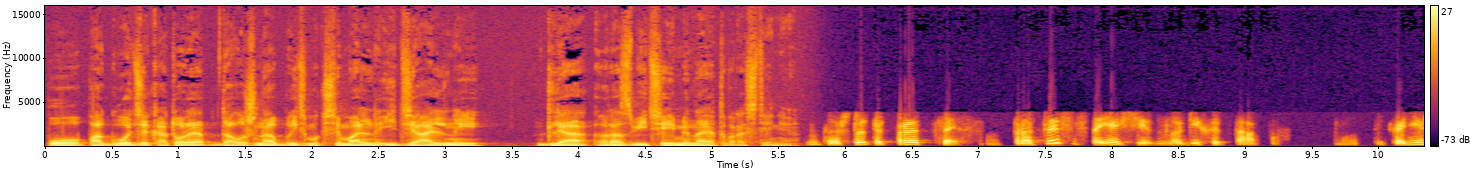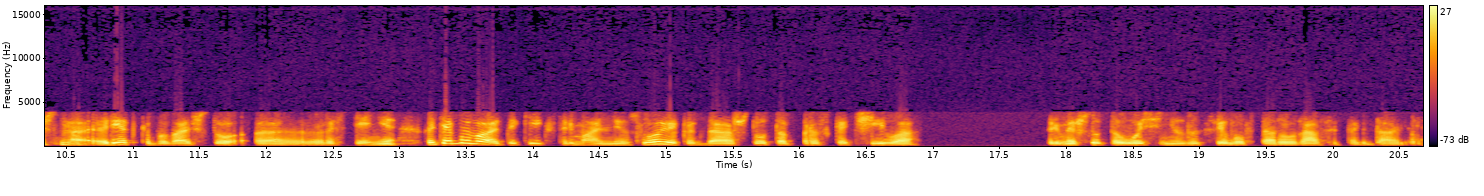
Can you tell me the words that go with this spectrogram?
по погоде, которая должна быть максимально идеальной для развития именно этого растения? Ну, да, что это процесс. Процесс, состоящий из многих этапов. Вот. И, конечно, редко бывает, что э, растение... Хотя бывают такие экстремальные условия, когда что-то проскочило, например, что-то осенью зацвело второй раз и так далее.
